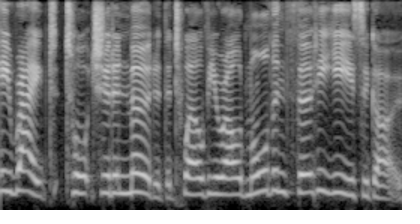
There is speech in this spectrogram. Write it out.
He raped, tortured, and murdered the 12 year old more than 30 years ago.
